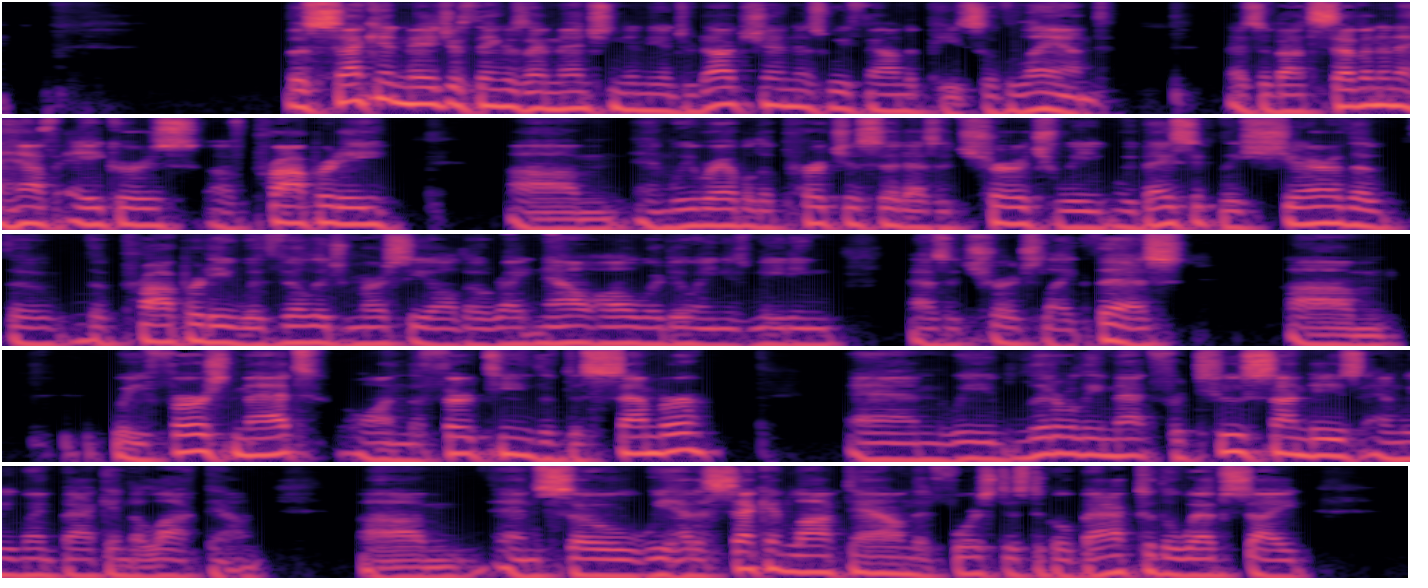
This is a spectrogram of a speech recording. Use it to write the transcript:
The second major thing, as I mentioned in the introduction, is we found a piece of land. It's about seven and a half acres of property um, and we were able to purchase it as a church. We we basically share the, the the property with Village Mercy, although right now all we're doing is meeting as a church like this. Um, we first met on the 13th of December, and we literally met for two Sundays, and we went back into lockdown. Um, and so we had a second lockdown that forced us to go back to the website.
